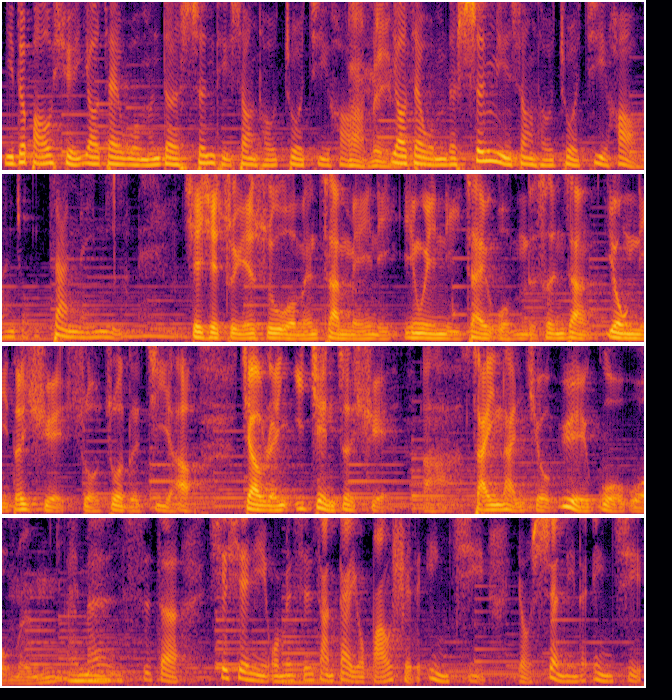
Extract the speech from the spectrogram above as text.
你的宝血要在我们的身体上头做记号。要在我们的生命上头做记号。恩主，赞美你。谢谢主耶稣，我们赞美你，因为你在我们的身上用你的血所做的记号，叫人一见这血啊。灾难就越过我们。阿门。是的，谢谢你，我们身上带有宝血的印记，有圣灵的印记，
